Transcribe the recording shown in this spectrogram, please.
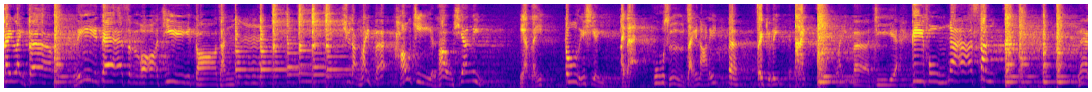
该来白历代是我几个人。来吧，好见老乡爷，两位都是谢意。来吧，故事在哪里？呃，在这里。来，来吧，接给风啊生，来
